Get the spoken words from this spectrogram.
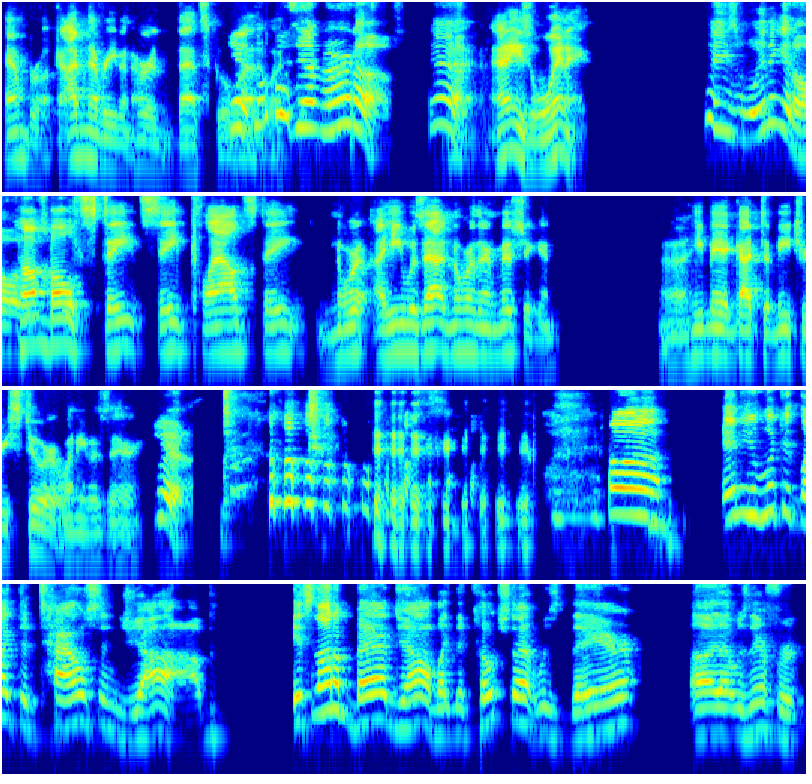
Pembroke. I've never even heard that school. Yeah, you ever heard of? Yeah. yeah. And he's winning. Yeah, he's winning it all. Humboldt State, St. Cloud State, North. Uh, he was at Northern Michigan. Uh, he may have got Dimitri Stewart when he was there. Yeah. uh, and you look at like the Towson job, it's not a bad job. Like the coach that was there, uh, that was there for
